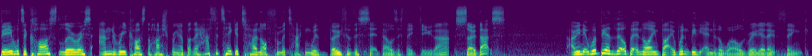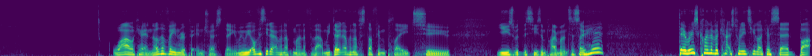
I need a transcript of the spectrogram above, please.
be able to cast Lurrus and recast the Hushbringer, but they have to take a turn off from attacking with both of the Citadels if they do that. So that's I mean, it would be a little bit annoying, but it wouldn't be the end of the world, really, I don't think. Wow, okay, another Vein Ripper, interesting. I mean, we obviously don't have enough mana for that, and we don't have enough stuff in play to use with the Seasoned Pyromancer. So here, there is kind of a catch-22, like I said, but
